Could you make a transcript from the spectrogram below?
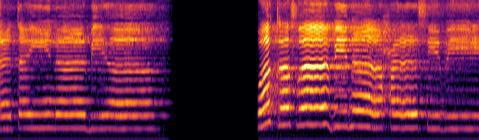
أتينا بها. وكفى بنا حاسبين.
